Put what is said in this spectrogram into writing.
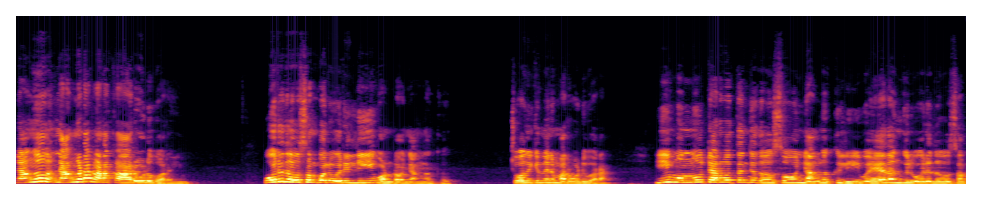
ഞങ്ങൾ ഞങ്ങളുടെ കണക്ക് ആരോട് പറയും? ഒരു ദിവസം പോലും ഒരു ലീവ് ഉണ്ടോ ഞങ്ങൾക്ക്? ചോദിക്കുന്നതിന് മറുപടി പറ. ഈ മുന്നൂറ്ററുപത്തഞ്ച് ദിവസവും ഞങ്ങൾക്ക് ലീവ് ഏതെങ്കിലും ഒരു ദിവസം.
